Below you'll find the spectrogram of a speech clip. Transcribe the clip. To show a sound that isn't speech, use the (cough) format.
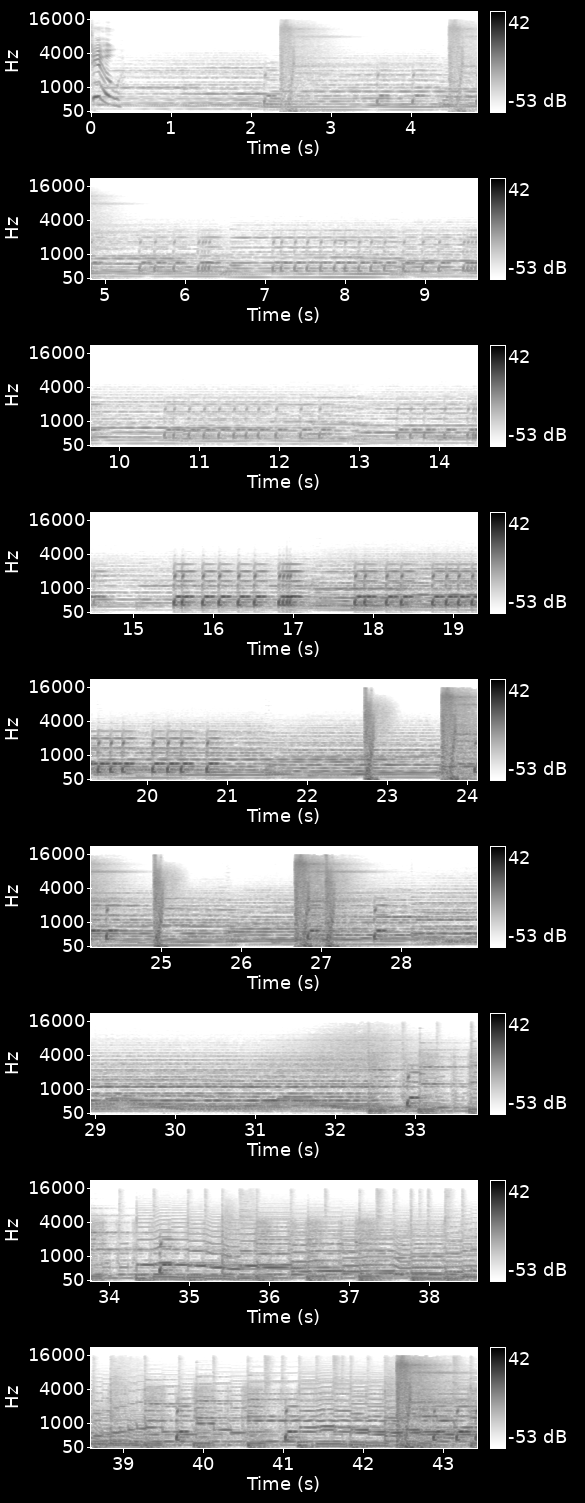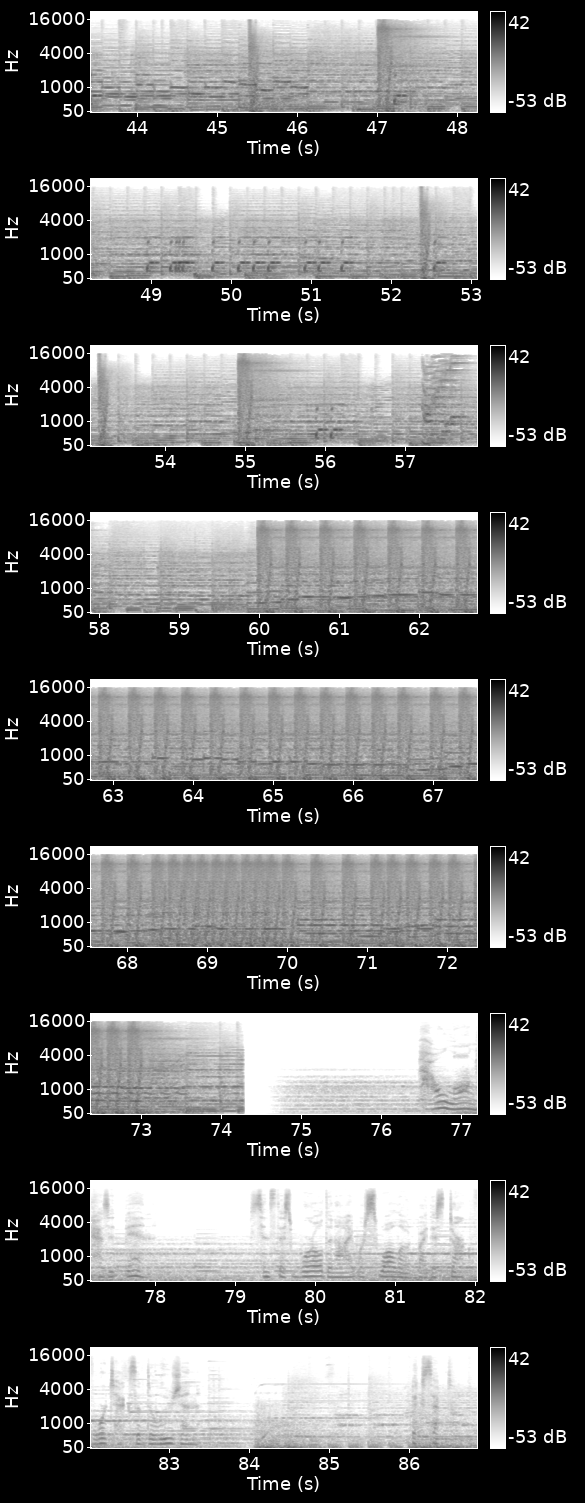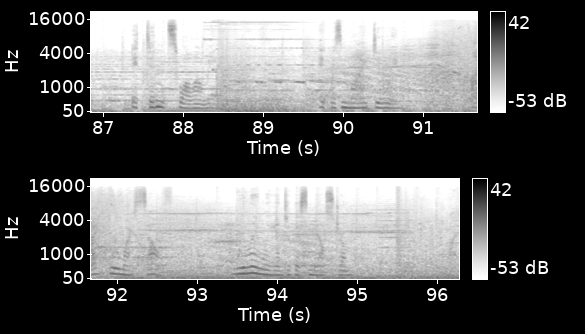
too! Been? Since this world and I were swallowed by this dark vortex of delusion. Except, it didn't swallow me. It was my doing. I threw myself, willingly into this maelstrom. But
